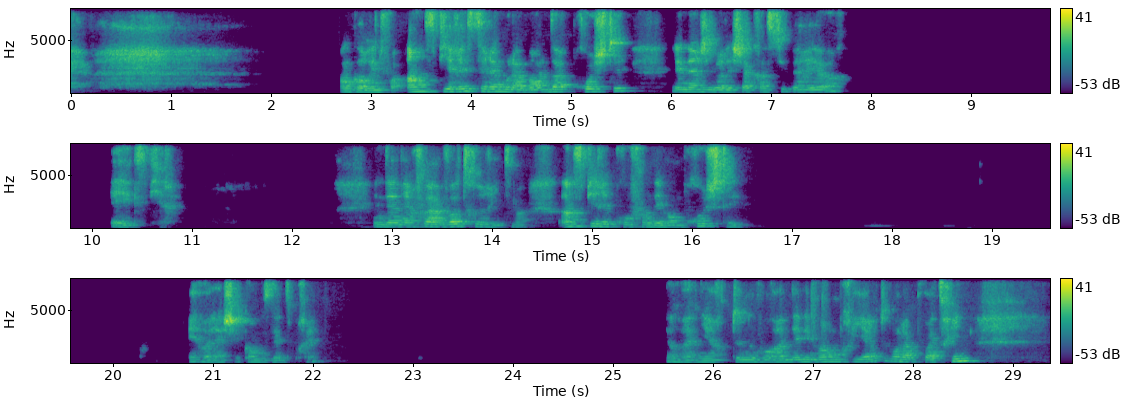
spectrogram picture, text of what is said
Encore une fois, inspirez, serrez la banda, projetez l'énergie vers les chakras supérieurs. Et expirez. Une dernière fois à votre rythme. Inspirez profondément, projetez. Et relâchez quand vous êtes prêt. Et on va venir de nouveau ramener les mains en prière devant la poitrine,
